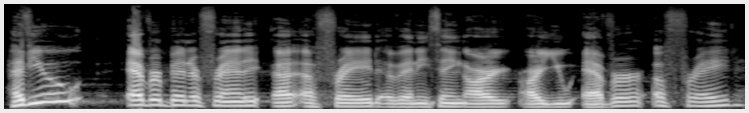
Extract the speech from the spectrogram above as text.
Have you ever been afraid, uh, afraid of anything? Are, are you ever afraid?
